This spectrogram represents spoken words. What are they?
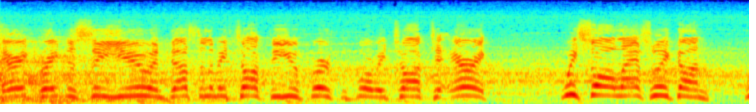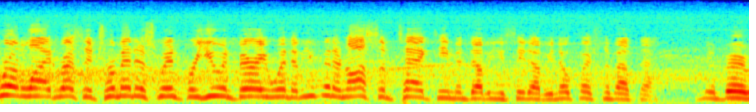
Eric, great to see you. And Dustin, let me talk to you first before we talk to Eric. We saw last week on Worldwide Wrestling, tremendous win for you and Barry Windham. You've been an awesome tag team in WCW, no question about that. Me and Barry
